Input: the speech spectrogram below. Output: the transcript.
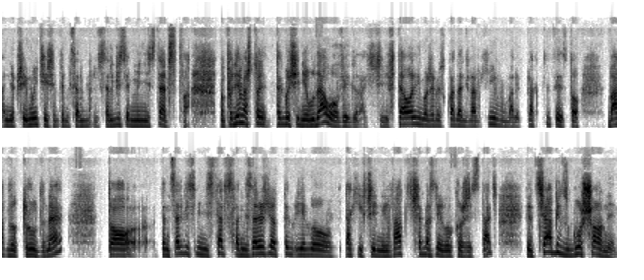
a nie przyjmujcie się tym serwisem ministerstwa. No ponieważ to, tego się nie udało wygrać, czyli w teorii możemy składać w archiwum, ale w praktyce jest to bardzo trudne, to ten serwis ministerstwa, niezależnie od tego, jego takich czy innych wad, trzeba z niego korzystać, więc trzeba być zgłoszony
